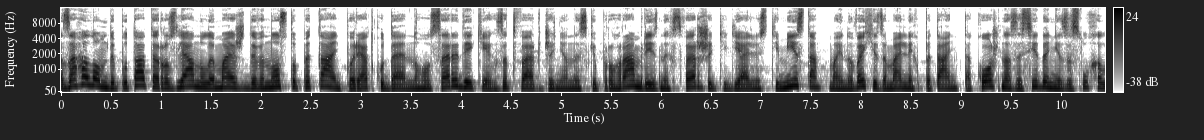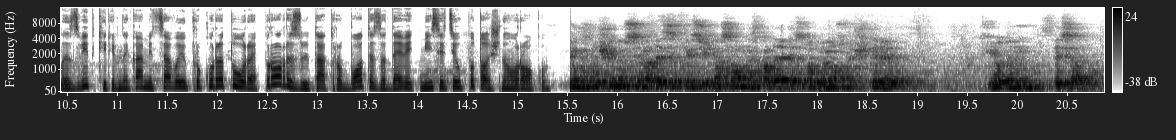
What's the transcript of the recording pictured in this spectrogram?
Загалом депутати розглянули майже 90 питань порядку денного, серед яких затвердження низки програм різних сфер життєдіяльності міста, майнових і земельних питань. Також на засіданні заслухали звіт керівника місцевої прокуратури про результат роботи за 9 місяців поточного року. Злочинності на 10 тисяч населення складає 194,1.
